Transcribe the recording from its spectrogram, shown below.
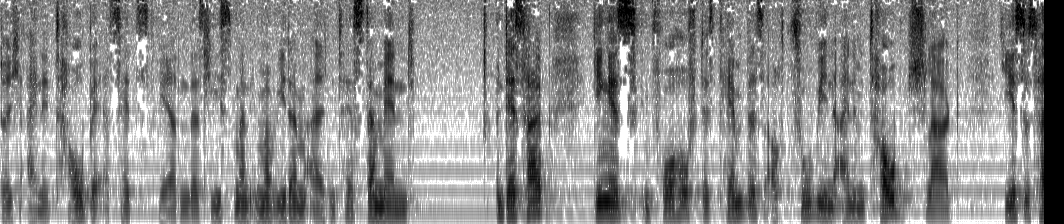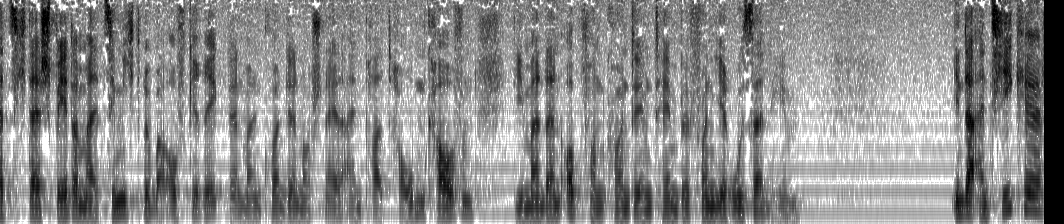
durch eine Taube ersetzt werden. Das liest man immer wieder im Alten Testament. Und deshalb ging es im Vorhof des Tempels auch zu wie in einem Taubenschlag. Jesus hat sich da später mal ziemlich drüber aufgeregt, denn man konnte noch schnell ein paar Tauben kaufen, die man dann opfern konnte im Tempel von Jerusalem. In der Antike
